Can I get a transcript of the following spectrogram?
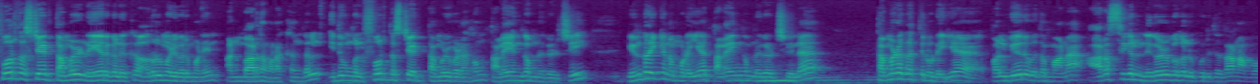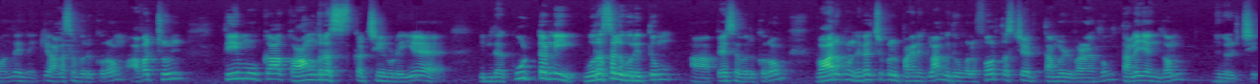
Fourth state Tamil நேயர்களுக்கு அருள்மொழிவர்மனின் அன்பார்ந்த வணக்கங்கள். இது உங்கள் ஃபோர்த் ஸ்டேட் தமிழ் வழங்கும் தலையங்கம் நிகழ்ச்சி. இன்றைக்கு நம்முடைய தலையங்கம் நிகழ்ச்சியில் தமிழகத்தினுடைய பல்வேறு விதமான அரசியல் நிகழ்வுகள் குறித்து தான் நம்ம வந்து இன்றைக்கி அலசவிருக்கிறோம். அவற்றுள் திமுக காங்கிரஸ் கட்சியினுடைய இந்த கூட்டணி உரசல் குறித்தும் பேசவிருக்கிறோம். வாருக்கும் நிகழ்ச்சிக்குள் பயணிக்கலாம். இது உங்கள் ஃபோர்த் ஸ்டேட் தமிழ் வழங்கும் தலையங்கம் நிகழ்ச்சி.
